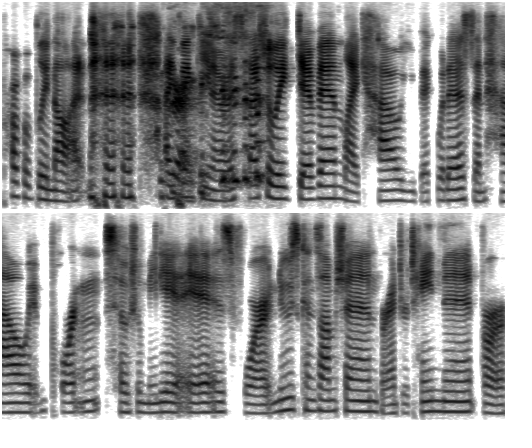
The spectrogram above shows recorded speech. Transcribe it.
Probably not. I think, you know, especially given like how ubiquitous and how important social media is for news consumption, for entertainment, for,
